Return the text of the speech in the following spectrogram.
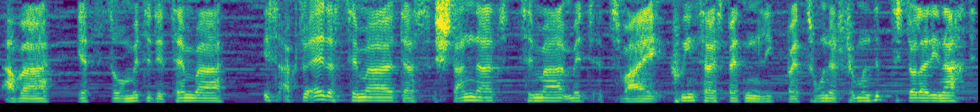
Aber jetzt so Mitte Dezember ist aktuell das Zimmer, das Standardzimmer mit zwei Queen-Size-Betten liegt bei 275 Dollar die Nacht.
